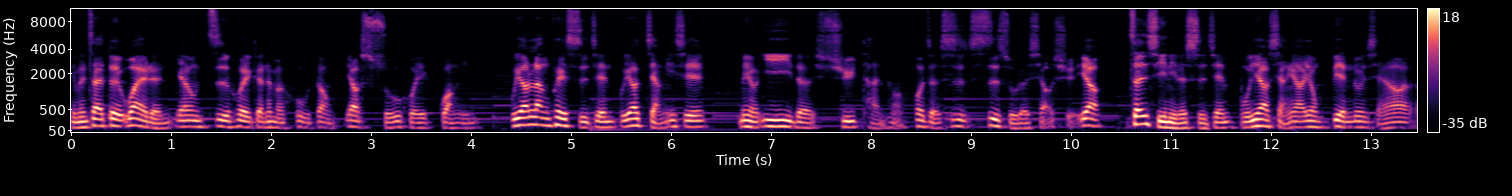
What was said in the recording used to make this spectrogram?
你们在对外人要用智慧跟他们互动，要赎回光阴，不要浪费时间，不要讲一些没有意义的虚谈哈，或者是世俗的小学，要珍惜你的时间，不要想要用辩论想要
